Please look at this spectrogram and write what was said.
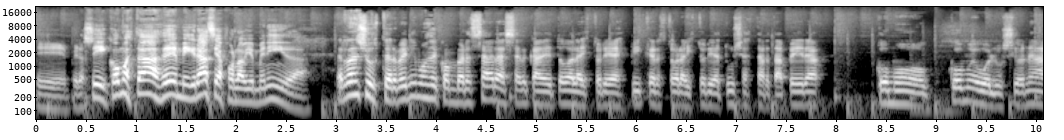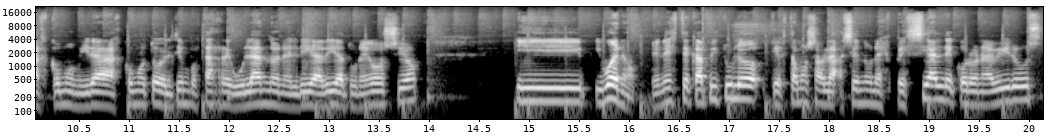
Eh, pero sí, ¿cómo estás, Demi? Gracias por la bienvenida. Hernán Schuster, venimos de conversar acerca de toda la historia de Speakers, toda la historia tuya startupera, cómo, cómo evolucionás, cómo mirás, cómo todo el tiempo estás regulando en el día a día tu negocio. Y, bueno, en este capítulo que estamos haciendo un especial de coronavirus,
